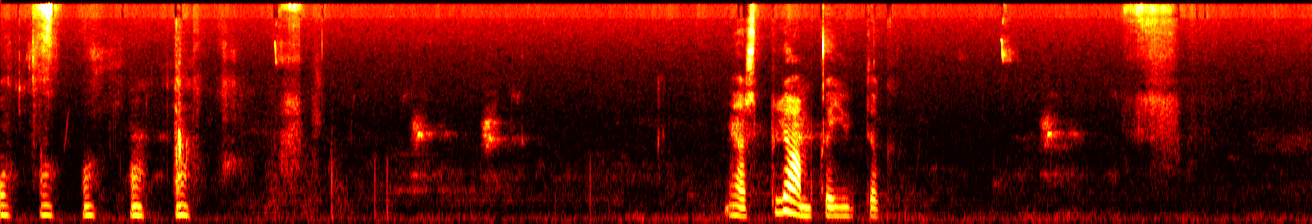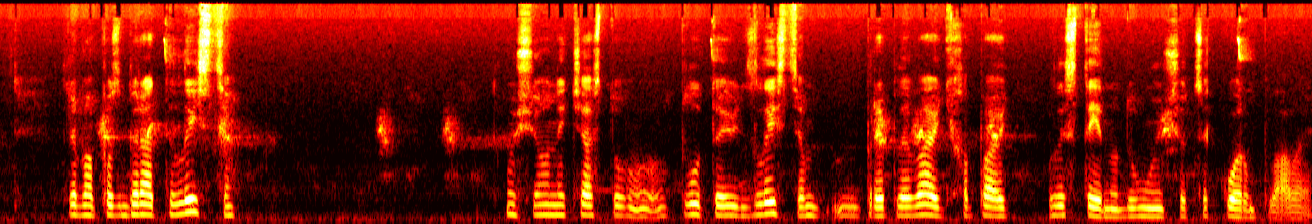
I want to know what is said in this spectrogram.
О, о, о, о, о. Аж плямкають так. Треба позбирати листя, тому що вони часто плутають з листям, припливають, хапають листину, думаю, що це корм плаває.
